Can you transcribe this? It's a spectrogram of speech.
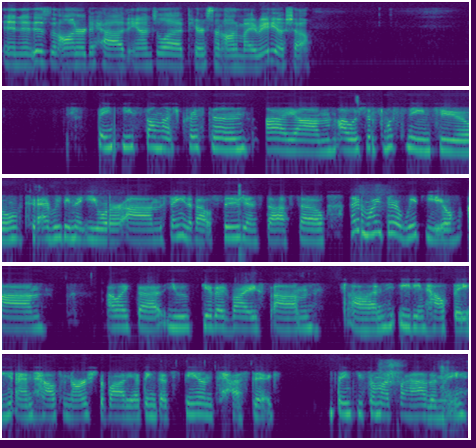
And it is an honor to have Angela Pearson on my radio show. Thank you so much, Kristen. I um I was just listening to to everything that you were um, saying about food and stuff. So I'm right there with you. Um, I like that you give advice um, on eating healthy and how to nourish the body. I think that's fantastic. Thank you so much for having me.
